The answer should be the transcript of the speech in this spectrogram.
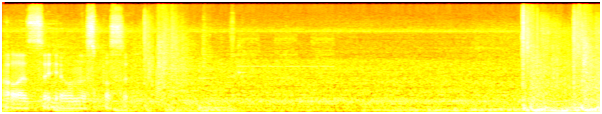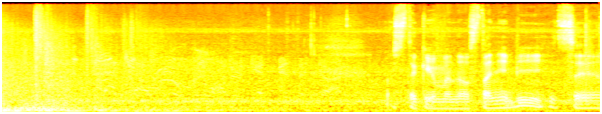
Але це його не спасе. Ось такий в мене останній бій, і це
